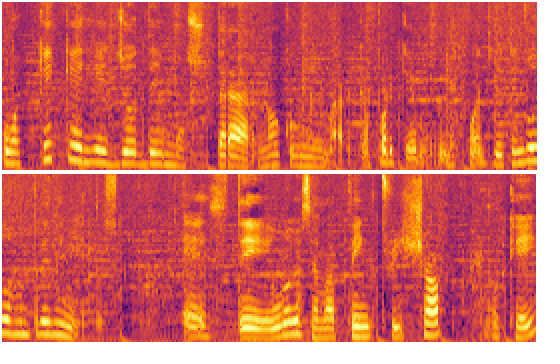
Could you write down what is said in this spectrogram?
o a qué quería yo demostrar ¿no? con mi marca. Porque les cuento, yo tengo dos emprendimientos. Este, uno que se llama Pink Tree Shop, ¿ok?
